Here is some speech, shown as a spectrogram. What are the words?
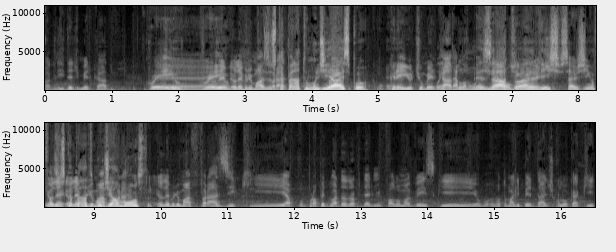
a líder de mercado. Creio, É, eu creio. lembro- eu lembro de uma Fazia os frase- campeonatos mundiais, pô. O Creio tinha um mercado. mundial, Exato, é. Vixe, Serginho Eu, fazia os eu campeonatos mundial fra- monstro. Eu lembro de uma frase que a- o próprio Eduardo da Drop Dead me falou uma vez, que eu vou, eu vou tomar liberdade de colocar aqui,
